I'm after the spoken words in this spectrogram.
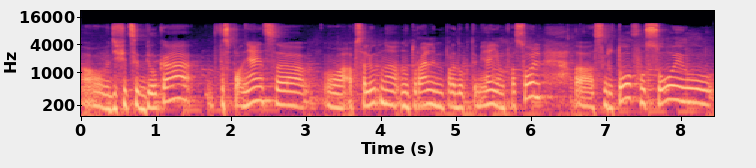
а, дефицит белка восполняется а, абсолютно натуральными продуктами. Я ем фасоль, а, сыр тофу, сою,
